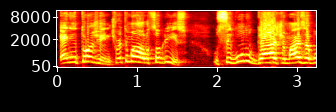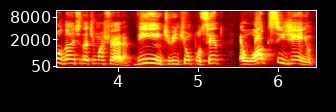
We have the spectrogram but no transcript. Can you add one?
é nitrogênio. A gente vai ter uma aula sobre isso. O segundo gás mais abundante da atmosfera, 20, 21%, é o oxigênio.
